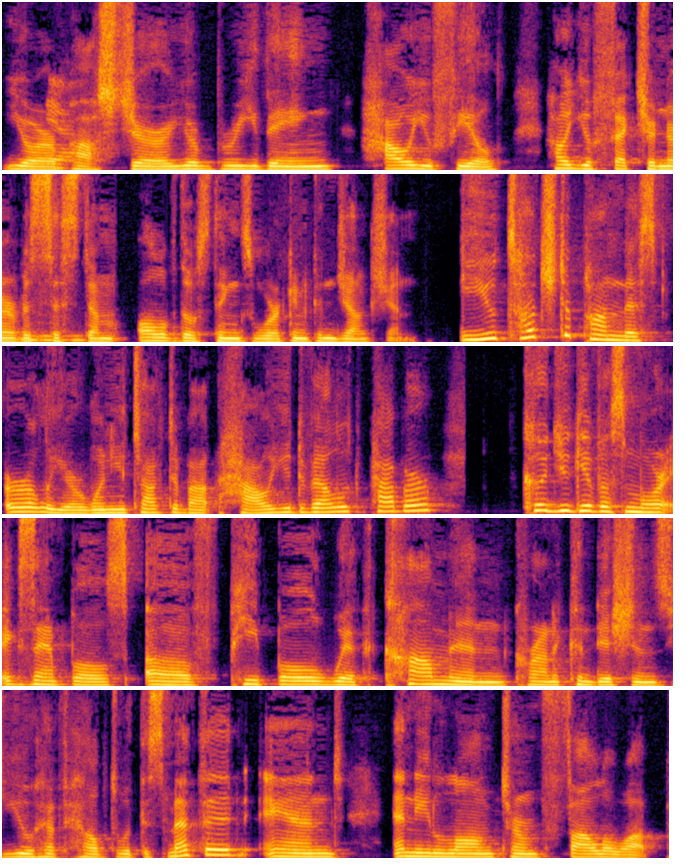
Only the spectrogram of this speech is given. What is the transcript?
your yeah. posture, your breathing, how you feel, how you affect your nervous mm-hmm. system. All of those things work in conjunction. You touched upon this earlier when you talked about how you developed PABR. Could you give us more examples of people with common chronic conditions you have helped with this method and any long term follow up?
